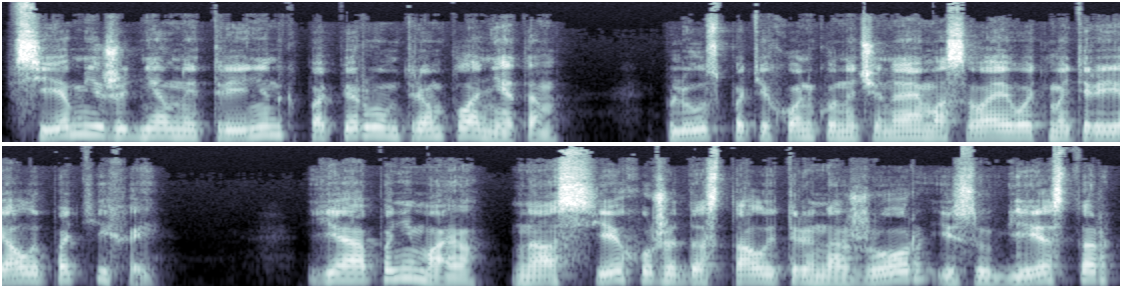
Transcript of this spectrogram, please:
Всем ежедневный тренинг по первым трем планетам. Плюс потихоньку начинаем осваивать материалы по тихой. Я понимаю, нас всех уже достал и тренажер, и сугестер».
